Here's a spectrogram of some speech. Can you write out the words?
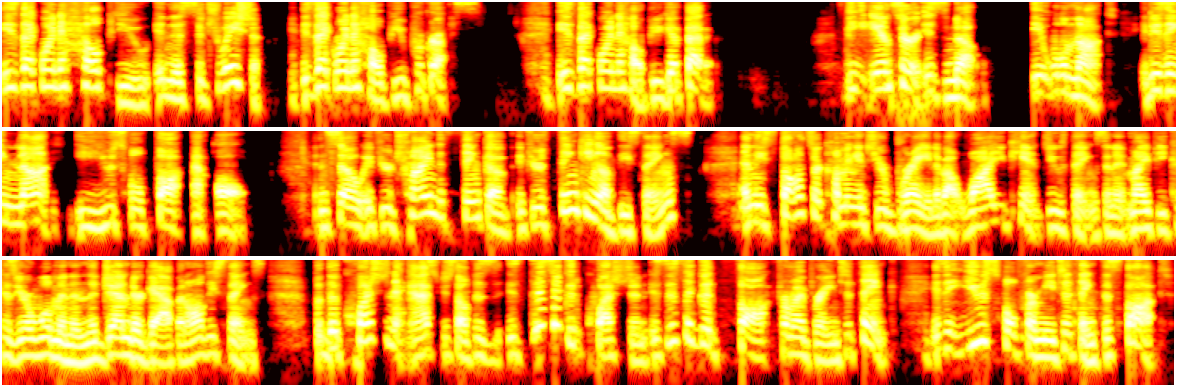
Is that going to help you in this situation? Is that going to help you progress? Is that going to help you get better? The answer is no, it will not. It is a not useful thought at all. And so if you're trying to think of, if you're thinking of these things and these thoughts are coming into your brain about why you can't do things, and it might be because you're a woman and the gender gap and all these things. But the question to ask yourself is, is this a good question? Is this a good thought for my brain to think? Is it useful for me to think this thought?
